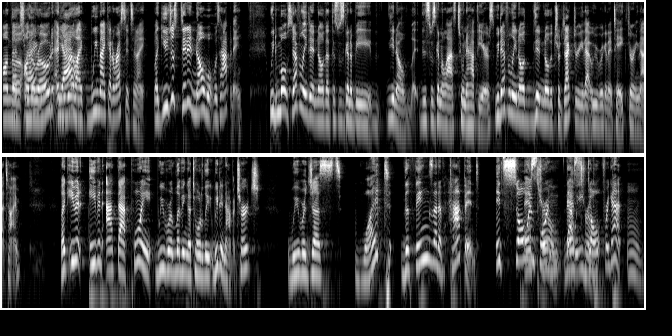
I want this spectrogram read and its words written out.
on the That's on the road, and you were like, we might get arrested tonight. Like you just didn't know what was happening. We most definitely didn't know that this was going to be, you know, this was going to last two and a half years. We definitely know didn't know the trajectory that we were going to take during that time. Like even even at that point, we were living a totally. We didn't have a church. We were just what the things that have happened. It's so It's important true. that It's we true. don't forget. Mm.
